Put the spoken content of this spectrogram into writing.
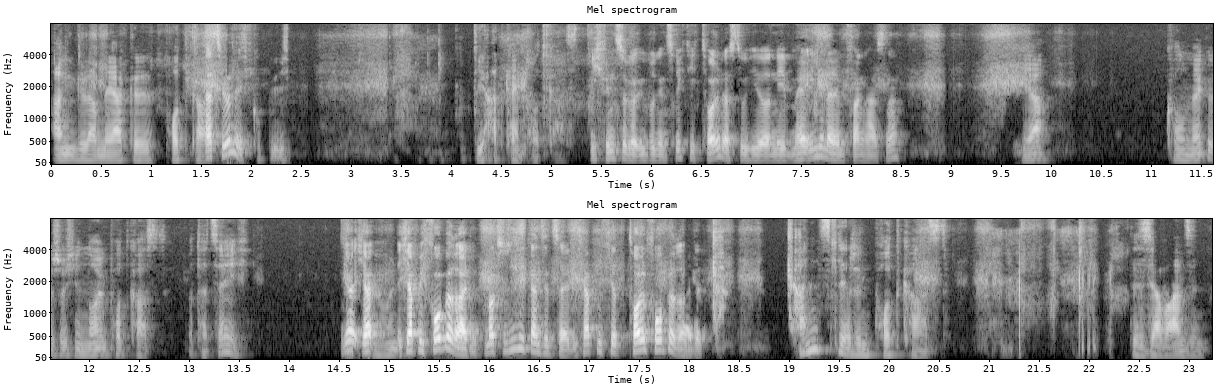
Angela Merkel Podcast. Natürlich. Ich, die hat keinen Podcast. Ich finde es sogar übrigens richtig toll, dass du hier nebenher Internetempfang hast. Ne? Ja. Conor Merkel ist durch einen neuen Podcast. Oh, tatsächlich. Ja, ich habe hab mich vorbereitet. Magst du nicht die ganze Zeit? Ich habe mich hier toll vorbereitet. Kanzlerin Podcast. Das ist ja Wahnsinn.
